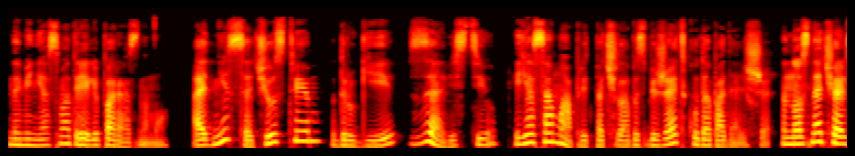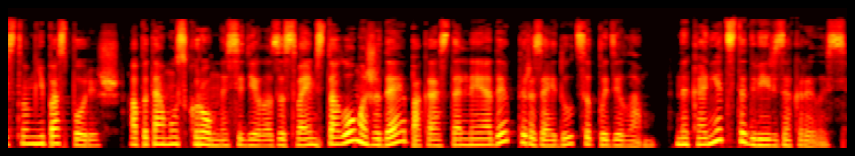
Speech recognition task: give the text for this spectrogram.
На меня смотрели по-разному. Одни с сочувствием, другие с завистью. Я сама предпочла бы сбежать куда подальше. Но с начальством не поспоришь. А потому скромно сидела за своим столом, ожидая, пока остальные адепты разойдутся по делам. Наконец-то дверь закрылась.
